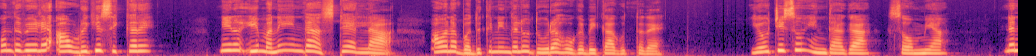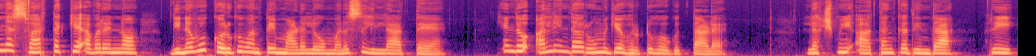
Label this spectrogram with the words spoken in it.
ಒಂದು ವೇಳೆ ಆ ಹುಡುಗಿ ಸಿಕ್ಕರೆ? ನೀನು ಈ ಮನೆಯಿಂದ ಅಷ್ಟೇ ಅಲ್ಲ, ಅವನ ಬದುಕಿನಿಂದಲೂ ದೂರ ಹೋಗಬೇಕಾಗುತ್ತದೆ. ಯೋಚಿಸು ಎಂದಾಗ ಸೌಮ್ಯ, ನನ್ನ ಸ್ವಾರ್ಥಕ್ಕೆ ಅವರನ್ನು ದಿನವೂ ಕೊರಗುವಂತೆ ಮಾಡಲು ಮನಸ್ಸು ಇಲ್ಲ ಅತ್ತೆ ಎಂದು ಅಲ್ಲಿಂದ ರೂಮಿಗೆ ಹೊರಟು ಹೋಗುತ್ತಾಳೆ. ಲಕ್ಷ್ಮಿ ಆತಂಕದಿಂದ, ರೀ,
